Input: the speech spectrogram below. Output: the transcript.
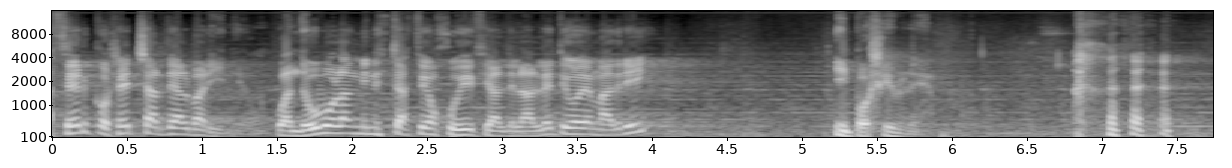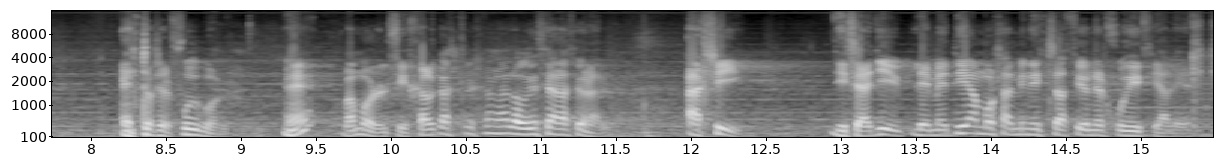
hacer cosechas de albariño. Cuando hubo la administración judicial del Atlético de Madrid, imposible. Esto es el fútbol. ¿eh? Vamos, el fiscal Castresana de la Audiencia Nacional. Así, dice allí, le metíamos administraciones judiciales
